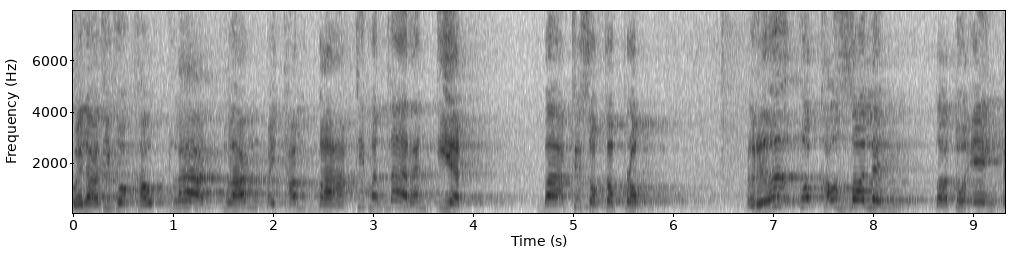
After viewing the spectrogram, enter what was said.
เวลาที่พวกเขาพลาดพลั้งไปทำบาปที่มันน่ารังเกียจบาปที่สกปรก หรือพวกเขาซาเลมต่อตัวเองไป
